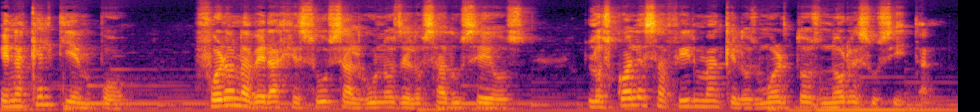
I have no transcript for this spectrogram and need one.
En aquel tiempo, fueron a ver a Jesús algunos de los saduceos, los cuales afirman que los muertos no resucitan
